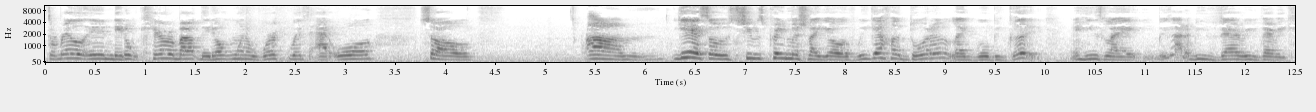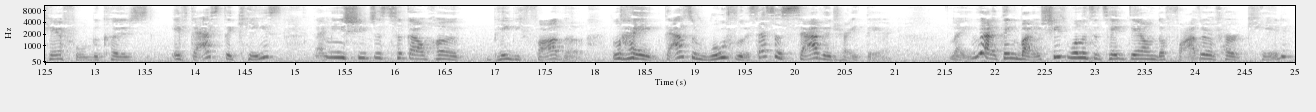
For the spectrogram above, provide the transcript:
thrill in. They don't care about. They don't want to work with at all. So um yeah so she was pretty much like yo if we get her daughter like we'll be good. And he's like we gotta be very very careful because if that's the case that means she just took out her baby father. Like that's ruthless. That's a savage right there. Like you gotta think about it. If she's willing to take down the father of her kid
